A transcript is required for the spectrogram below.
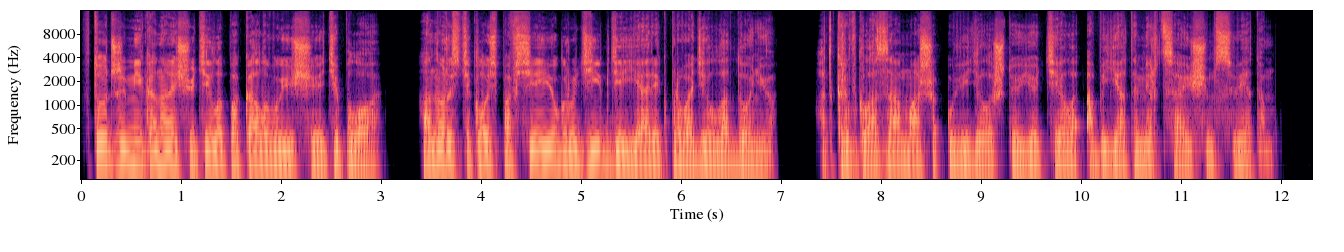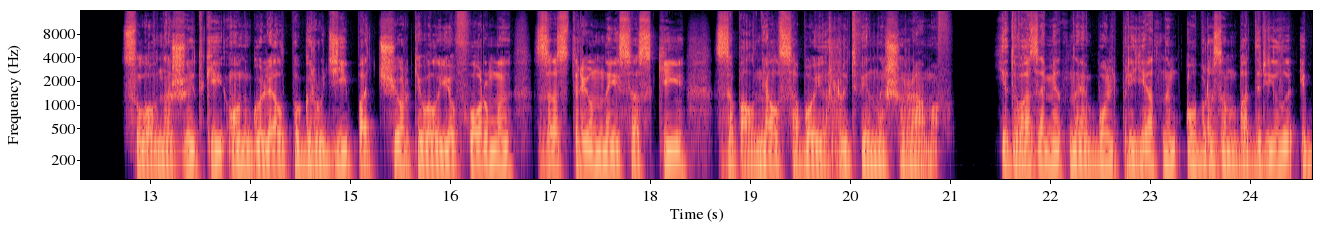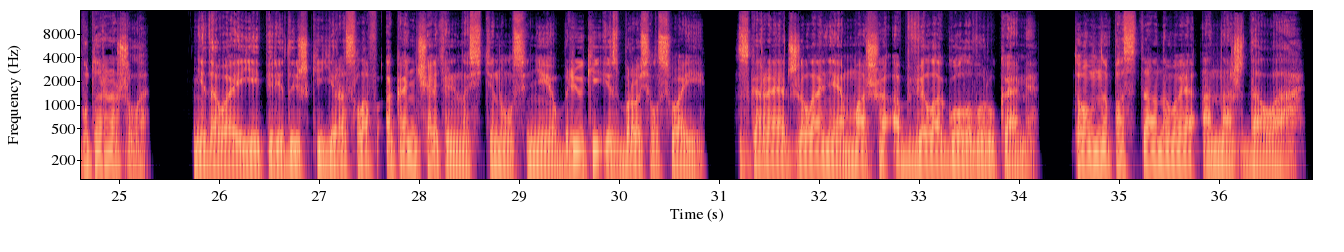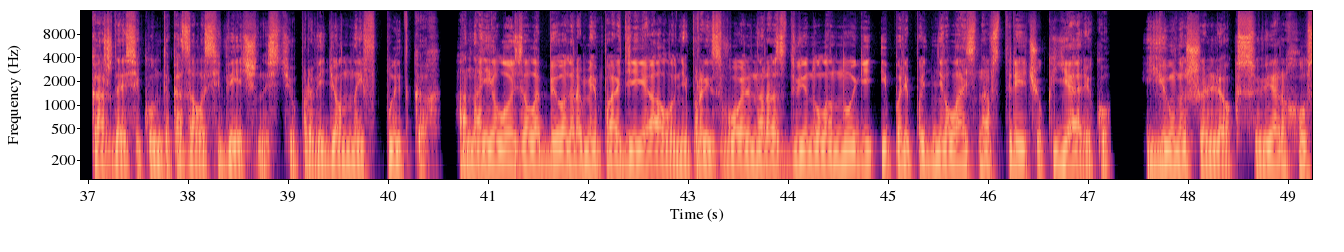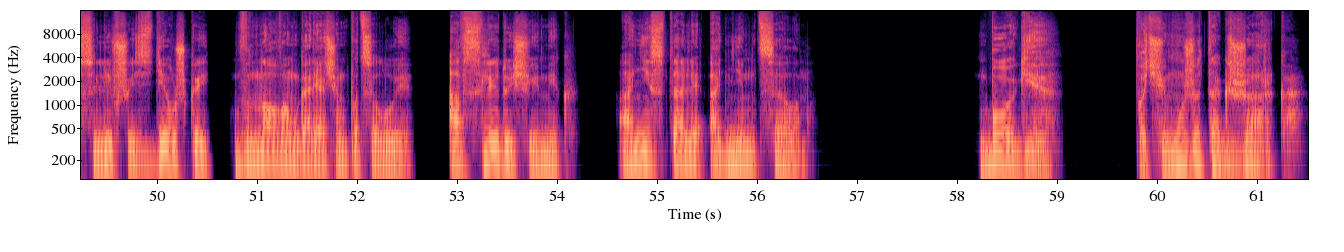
В тот же миг она ощутила покалывающее тепло. Оно растеклось по всей ее груди, где Ярик проводил ладонью. Открыв глаза, Маша увидела, что ее тело объято мерцающим светом. Словно жидкий, он гулял по груди, подчеркивал ее формы, заостренные соски, заполнял собой рытвины шрамов. Едва заметная боль приятным образом бодрила и будоражила. Не давая ей передышки, Ярослав окончательно стянул с нее брюки и сбросил свои. Сгорая от желания, Маша обвела голову руками. Томно постановая, она ждала. Каждая секунда казалась вечностью, проведенной в пытках. Она елозила бедрами по одеялу, непроизвольно раздвинула ноги и приподнялась навстречу к Ярику. Юноша лег сверху, слившись с девушкой в новом горячем поцелуе. А в следующий миг они стали одним целым. Боги, почему же так жарко?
